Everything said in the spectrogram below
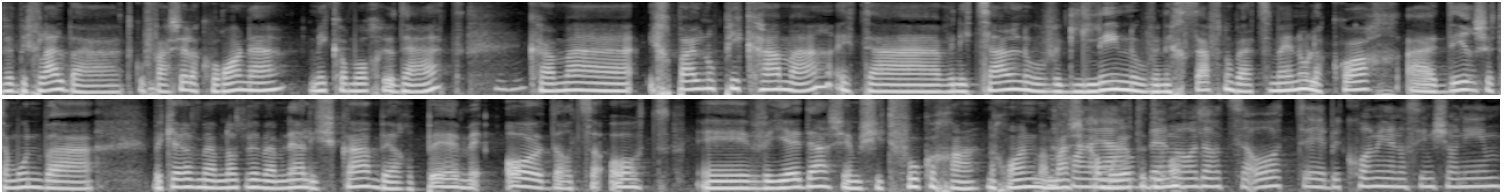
ובכלל בתקופה של הקורונה, מי כמוך יודעת, mm-hmm. כמה הכפלנו פי כמה את ה... וניצלנו וגילינו ונחשפנו בעצמנו לכוח האדיר שטמון ב... בקרב מאמנות ומאמני הלשכה בהרבה מאוד הרצאות אה, וידע שהם שיתפו ככה, נכון? ממש נכון, כמויות אדירות. נכון, היה הרבה מאוד הרצאות אה, בכל מיני נושאים שונים,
